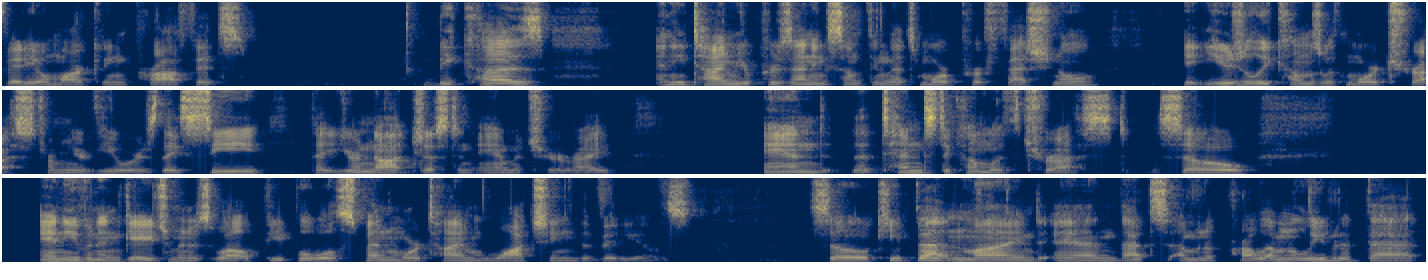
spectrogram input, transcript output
video marketing profits because anytime you're presenting something that's more professional, it usually comes with more trust from your viewers. They see that you're not just an amateur, right? And that tends to come with trust. So, and even engagement as well. People will spend more time watching the videos. So keep that in mind, and that's I'm gonna probably I'm gonna leave it at that.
